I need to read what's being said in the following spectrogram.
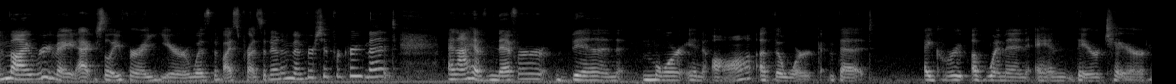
My roommate, actually, for a year, was the vice president of membership recruitment. And I have never been more in awe of the work that a group of women and their chair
